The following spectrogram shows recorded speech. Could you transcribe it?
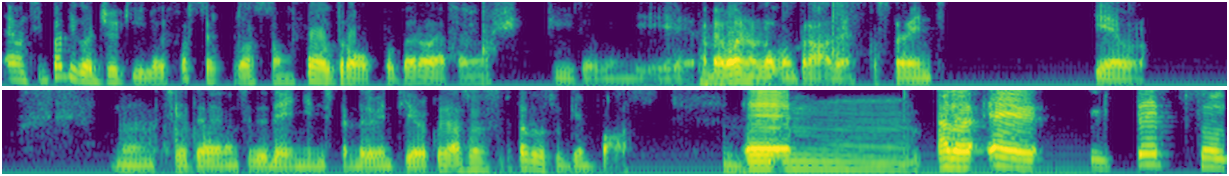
è un simpatico giochillo che forse costa un po' troppo, però è appena uscito, quindi... Vabbè, voi non lo comprate, costa 20 euro. Non siete, non siete degni di spendere 20 euro. Aspettatelo sul Game Pass. Mm. Ehm, allora, è il terzo,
